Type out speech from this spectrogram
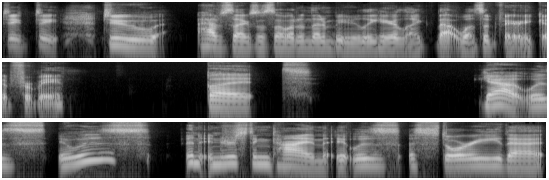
to, to to have sex with someone and then immediately hear like that wasn't very good for me. But yeah, it was it was an interesting time. It was a story that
